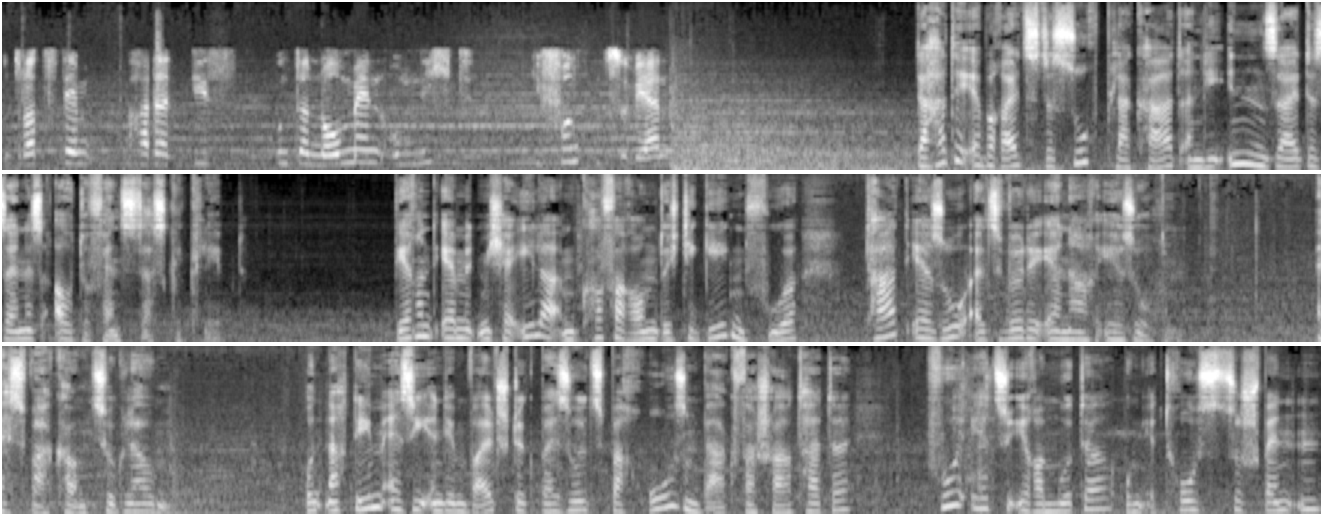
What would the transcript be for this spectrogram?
Und trotzdem hat er dies unternommen, um nicht gefunden zu werden. Da hatte er bereits das Suchplakat an die Innenseite seines Autofensters geklebt. Während er mit Michaela im Kofferraum durch die Gegend fuhr, tat er so, als würde er nach ihr suchen. Es war kaum zu glauben. Und nachdem er sie in dem Waldstück bei Sulzbach-Rosenberg verscharrt hatte, fuhr er zu ihrer Mutter, um ihr Trost zu spenden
